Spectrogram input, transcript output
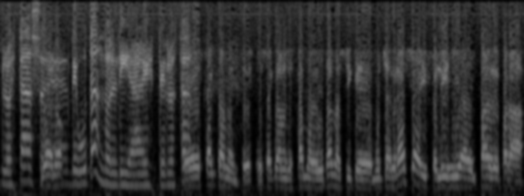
Lo estás eh, debutando el día este, lo estás... exactamente, exactamente, estamos debutando, así que muchas gracias y feliz Día del Padre para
